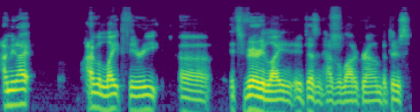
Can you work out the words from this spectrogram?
I mean, I I have a light theory. Uh, it's very light. It doesn't have a lot of ground, but there's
